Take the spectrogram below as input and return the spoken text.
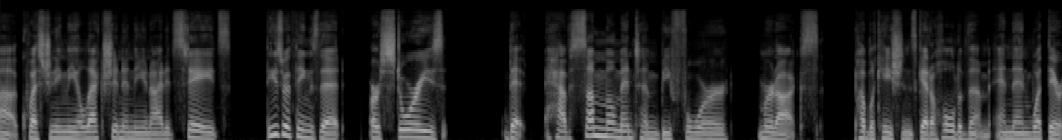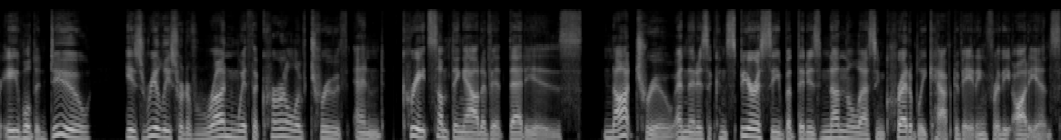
uh, questioning the election in the United States, these are things that are stories that have some momentum before Murdoch's publications get a hold of them. And then what they're able to do is really sort of run with a kernel of truth and create something out of it that is not true and that is a conspiracy, but that is nonetheless incredibly captivating for the audience.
